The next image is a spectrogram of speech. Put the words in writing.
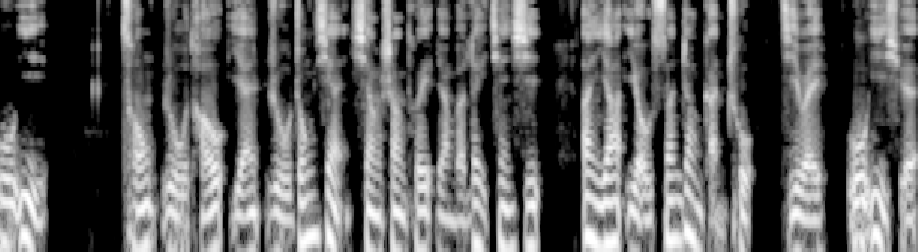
乌翳，从乳头沿乳中线向上推两个肋间隙，按压有酸胀感触，即为乌翳穴。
